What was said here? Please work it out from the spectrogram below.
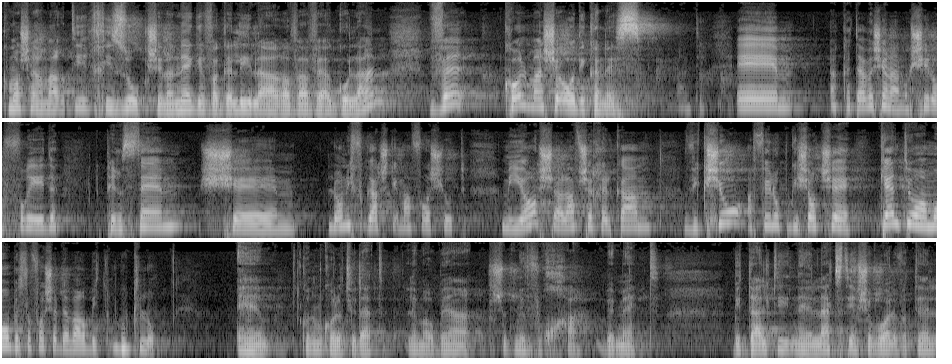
כמו שאמרתי, חיזוק של הנגב, הגליל, הערבה והגולן, וכל מה שעוד ייכנס. אמ, הכתב שלנו, שילה פריד, פרסם שלא נפגשתי עם אף רשות מיו"ש, על אף שחלקם ביקשו, אפילו פגישות שכן תואמו, בסופו של דבר בוטלו. אה, קודם כל, את יודעת, למרבה הפשוט מבוכה, באמת. ביטלתי, נאלצתי השבוע לבטל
